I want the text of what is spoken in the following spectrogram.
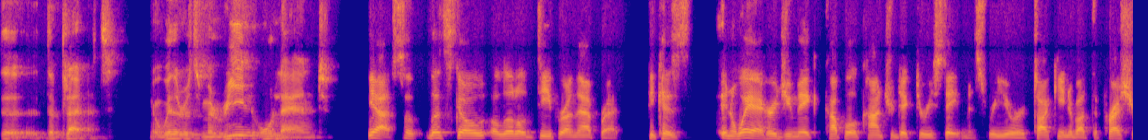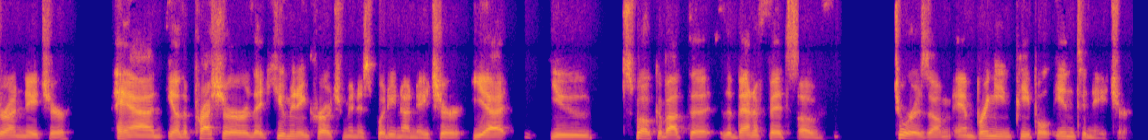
the the planet. You know, whether it's marine or land, yeah. So let's go a little deeper on that, Brett, because in a way, I heard you make a couple of contradictory statements where you were talking about the pressure on nature and, you know, the pressure that human encroachment is putting on nature. Yet you spoke about the, the benefits of tourism and bringing people into nature.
